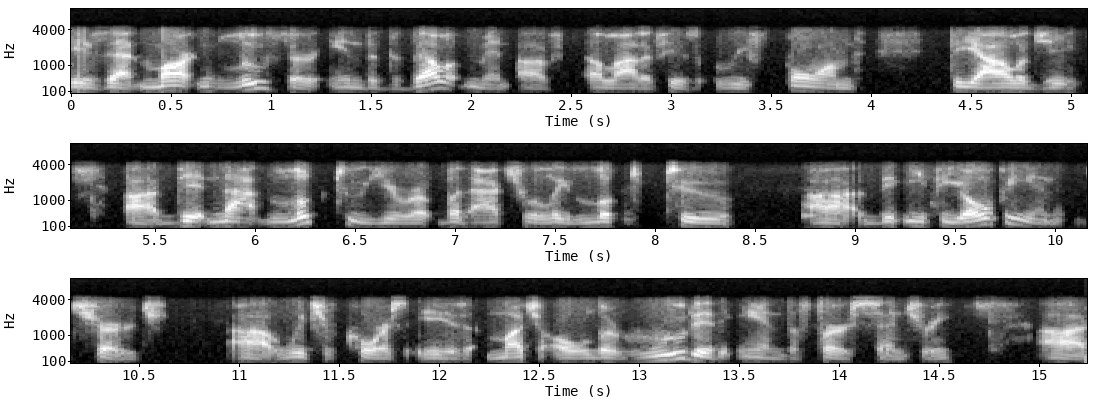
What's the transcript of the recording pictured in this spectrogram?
is that Martin Luther, in the development of a lot of his Reformed theology, uh, did not look to Europe, but actually looked to uh, the Ethiopian church, uh, which of course is much older, rooted in the first century, uh,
